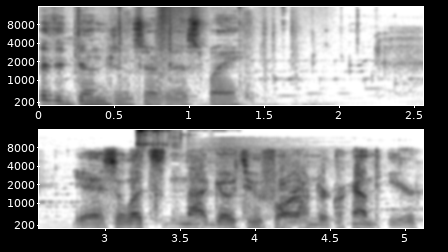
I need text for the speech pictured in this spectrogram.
The dungeons over this way. Yeah, so let's not go too far underground here.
